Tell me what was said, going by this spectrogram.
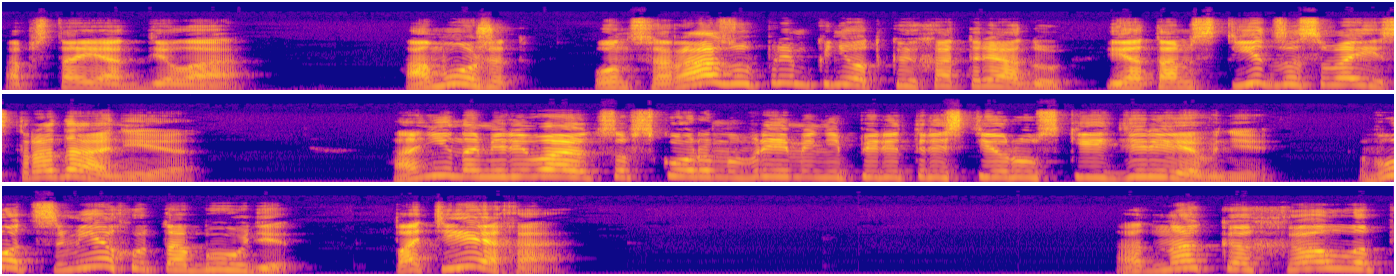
обстоят дела. А может, он сразу примкнет к их отряду и отомстит за свои страдания? Они намереваются в скором времени перетрясти русские деревни. Вот смеху-то будет. Потеха!» Однако Халлоп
